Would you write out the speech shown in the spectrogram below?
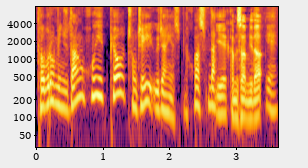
더불어민주당 홍익표 정책위 의장이었습니다. 고맙습니다. 예, 감사합니다. 예.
